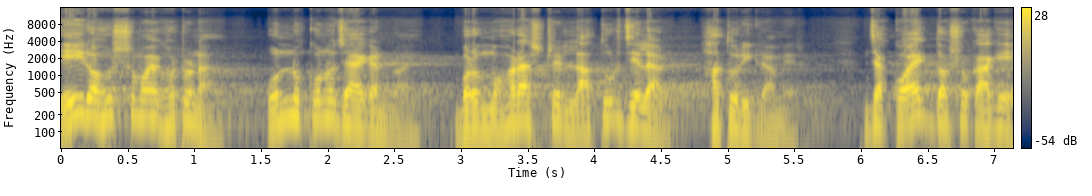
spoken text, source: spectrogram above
এই রহস্যময় ঘটনা অন্য কোনো জায়গার নয়, বরং মহারাষ্ট্রের লাতুর জেলার হাতরি গ্রামের, যা কয়েক দশক আগে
